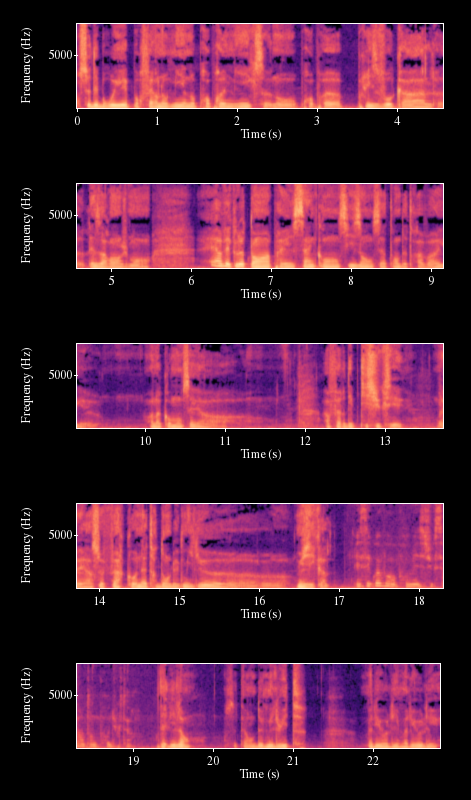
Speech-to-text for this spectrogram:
on se débrouillait pour faire nos, nos propres mix, nos propres prises vocales, les arrangements. Et avec le temps, après 5 ans, 6 ans, 7 ans de travail, euh, on a commencé à, à faire des petits succès et à se faire connaître dans le milieu euh, musical. Et c'est quoi vos premiers succès en tant que producteur? Delilan, c'était en 2008. Marioli, Marioli,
